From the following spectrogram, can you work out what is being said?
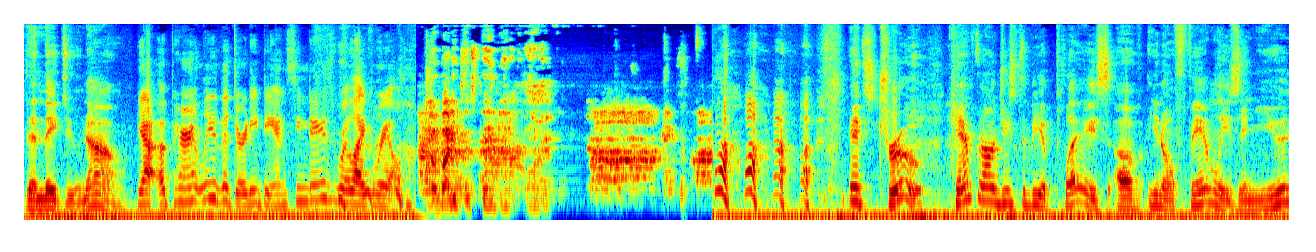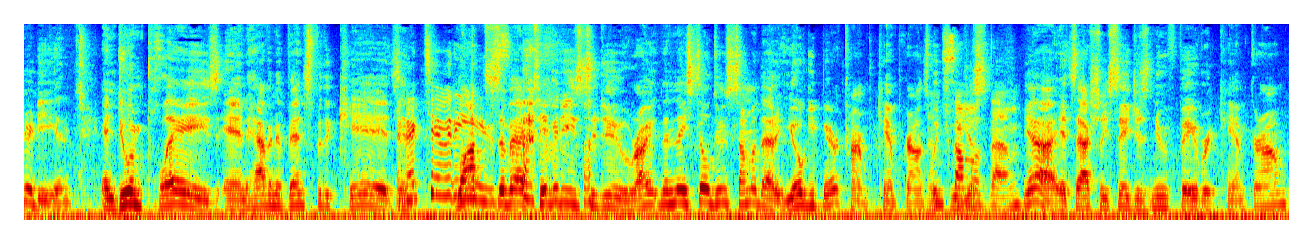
than they do now. Yeah, apparently the dirty dancing days were like real. Nobody puts baby in a corner. it's true. Campgrounds used to be a place of, you know, families and unity and and doing plays and having events for the kids And activities. Lots of activities to do, right? And then they still do some of that at Yogi Bear camp- campgrounds, which some we of them. Yeah, it's actually Sage's new favorite campground.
